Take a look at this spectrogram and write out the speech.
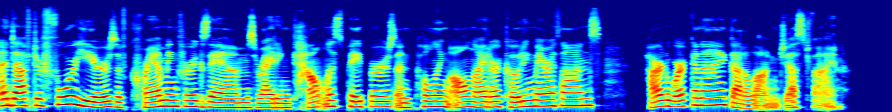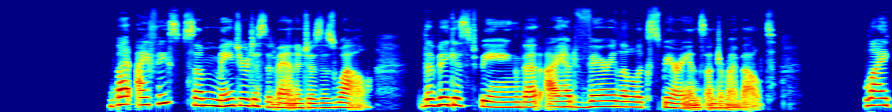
And after four years of cramming for exams, writing countless papers, and pulling all nighter coding marathons, hard work and I got along just fine. But I faced some major disadvantages as well, the biggest being that I had very little experience under my belt. Like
